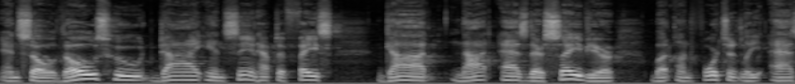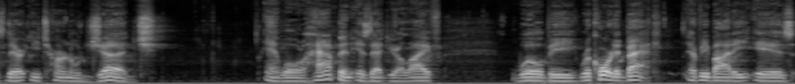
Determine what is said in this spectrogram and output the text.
And so those who die in sin have to face God not as their Savior, but unfortunately as their eternal judge. And what will happen is that your life will be recorded back. Everybody is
